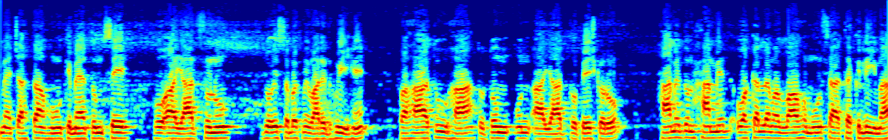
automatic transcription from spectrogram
میں چاہتا ہوں کہ میں تم سے وہ آیات سنوں جو اس سبق میں وارد ہوئی ہیں۔ فہاتوها تو تم ان آیات کو پیش کرو۔ حامد حامد، وکلم اللہ موسیٰ تکلیما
